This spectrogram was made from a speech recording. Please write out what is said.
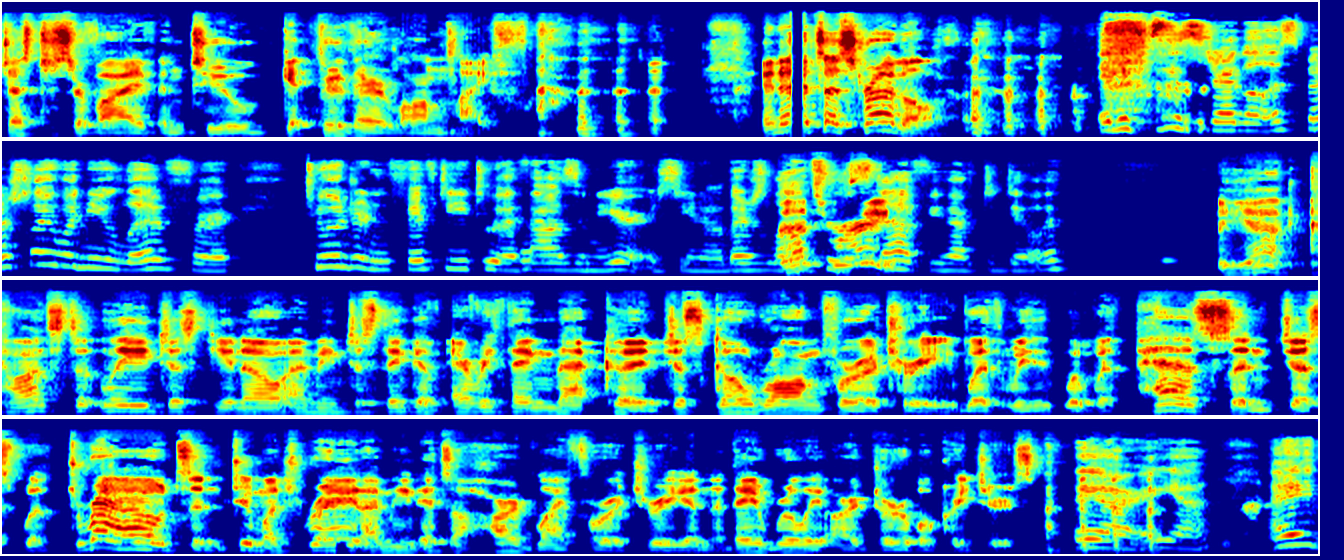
just to survive and to get through their long life. and it's a struggle. it is a struggle, especially when you live for 250 to a thousand years. You know, there's lots That's of right. stuff you have to deal with yeah constantly just you know i mean just think of everything that could just go wrong for a tree with with, with pests and just with droughts and too much rain. I mean it's a hard life for a tree and they really are durable creatures. They are yeah. I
